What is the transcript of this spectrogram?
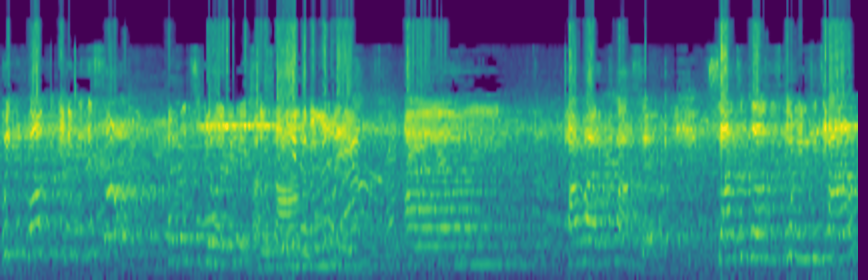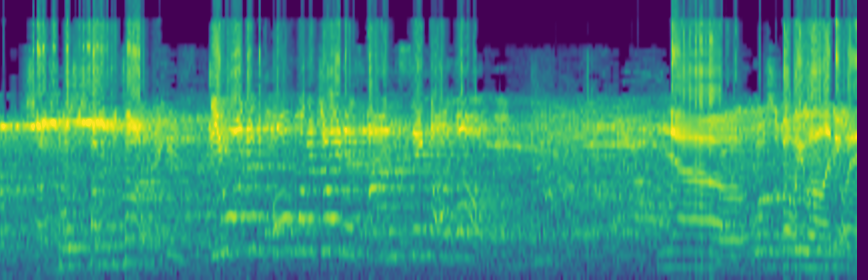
we could welcome him with a song. Oh, that's a good idea. So A we're song giving to. Um, how about a classic? Santa Claus is coming to town. Santa Claus is coming to town. Do you want us all want to join us and sing along? No. But we will anyway.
